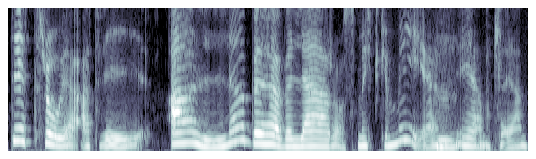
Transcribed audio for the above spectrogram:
det tror jag att vi alla behöver lära oss mycket mer Mm. egentligen.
